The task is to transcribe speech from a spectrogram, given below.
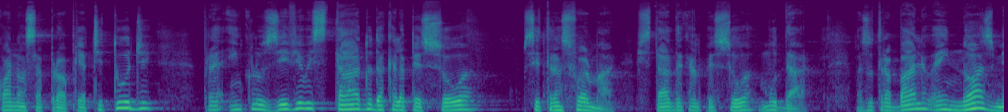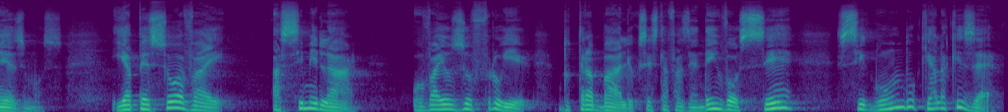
com a nossa própria atitude para, inclusive, o estado daquela pessoa se transformar, o estado daquela pessoa mudar. Mas o trabalho é em nós mesmos e a pessoa vai assimilar ou vai usufruir do trabalho que você está fazendo em você segundo o que ela quiser.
